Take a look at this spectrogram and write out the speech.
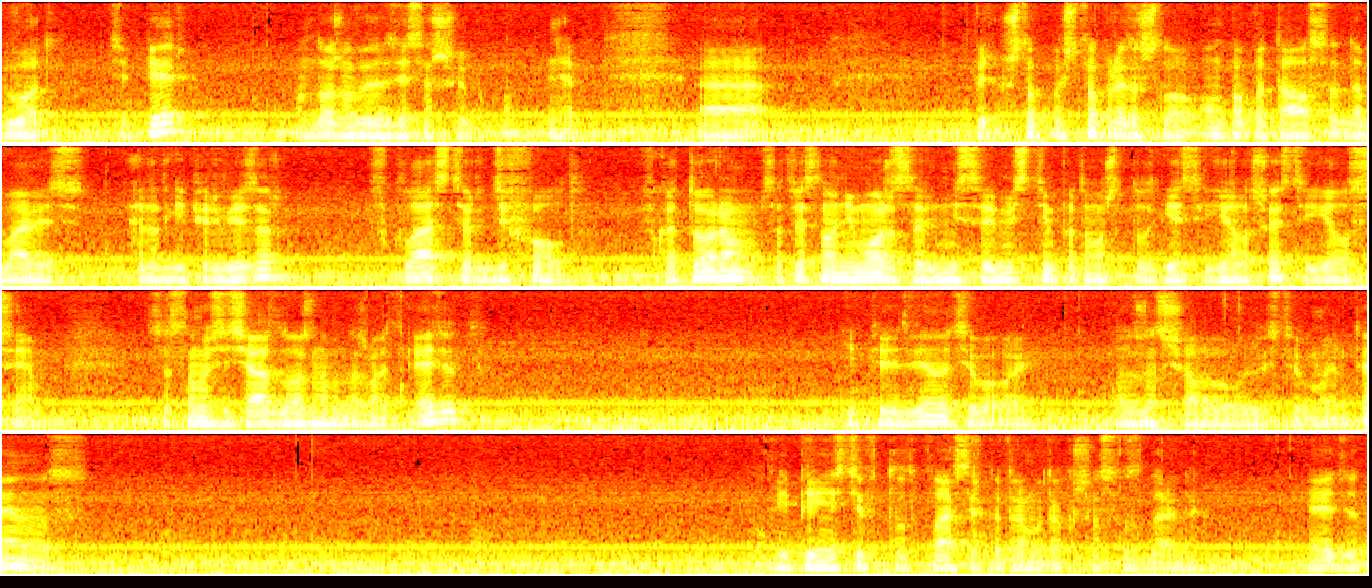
вот, теперь он должен выдать здесь ошибку. Нет. Что, что произошло? Он попытался добавить этот гипервизор в кластер default, в котором, соответственно, он не может не совместим, потому что тут есть EL6 и EL7. Соответственно, мы сейчас должны нажать Edit, и передвинуть его. Ой, нужно сначала его вывести в maintenance и перенести в тот кластер, который мы только что создали. Edit,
